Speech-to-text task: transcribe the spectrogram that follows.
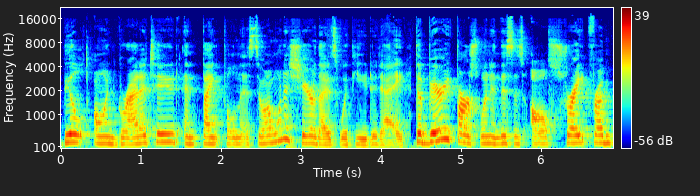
built on gratitude and thankfulness. So, I want to share those with you today. The very first one, and this is all straight from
